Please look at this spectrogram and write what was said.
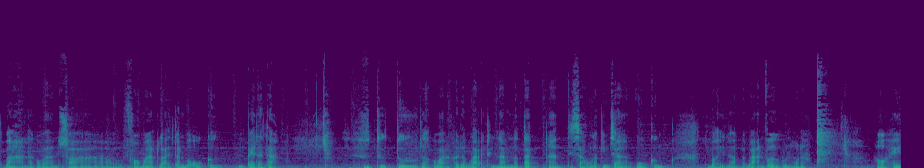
Thứ ba là các bạn xóa format lại toàn bộ ổ cứng metadata thứ tư là các bạn khởi động lại thứ năm là tắt hẳn thứ sáu là kiểm tra ổ cứng thứ bảy là cái bản vơ của nó đâu. Hầu hết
